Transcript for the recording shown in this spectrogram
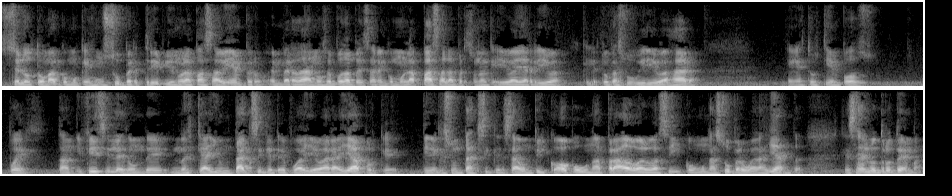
se lo toma como que es un super trip y uno la pasa bien, pero en verdad no se puede pensar en cómo la pasa la persona que iba ahí arriba, que le toca subir y bajar en estos tiempos pues tan difíciles donde no es que hay un taxi que te pueda llevar allá porque tiene que ser un taxi que sea un pick-up o una Prado o algo así con unas súper buenas llantas, que ese es el otro tema.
